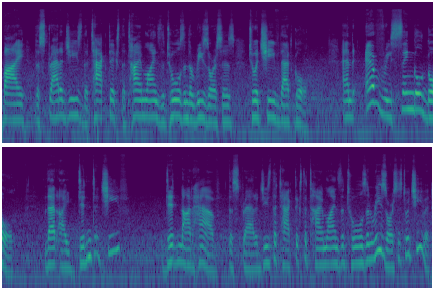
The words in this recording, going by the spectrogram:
by the strategies, the tactics, the timelines, the tools, and the resources to achieve that goal. And every single goal that I didn't achieve did not have the strategies, the tactics, the timelines, the tools, and resources to achieve it.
